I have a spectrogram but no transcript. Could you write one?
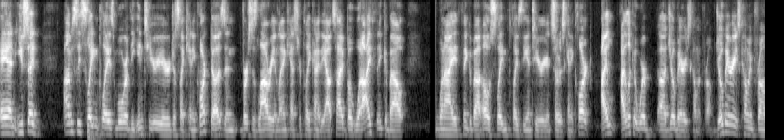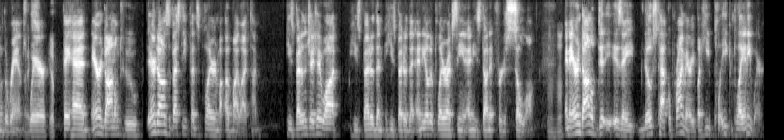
And you said obviously Slaton plays more of the interior, just like Kenny Clark does, and versus Lowry and Lancaster play kind of the outside. But what I think about when I think about oh Slaton plays the interior and so does Kenny Clark, I I look at where uh, Joe Barry's coming from. Joe Barry's coming from the Rams, nice. where yep. they had Aaron Donald, who Aaron Donald's the best defensive player my, of my lifetime. He's better than J.J. Watt. He's better than he's better than any other player I've seen, and he's done it for just so long. Mm-hmm. And Aaron Donald di- is a nose tackle primary, but he play, he can play anywhere.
